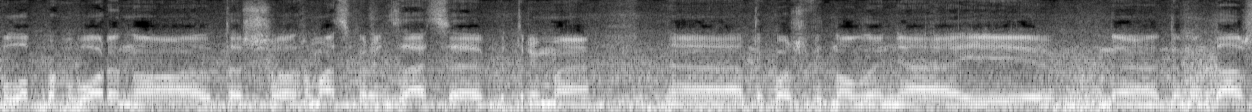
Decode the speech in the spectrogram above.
Було проговорено те, що громадська організація підтримує е, також відновлення і е, демонтаж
